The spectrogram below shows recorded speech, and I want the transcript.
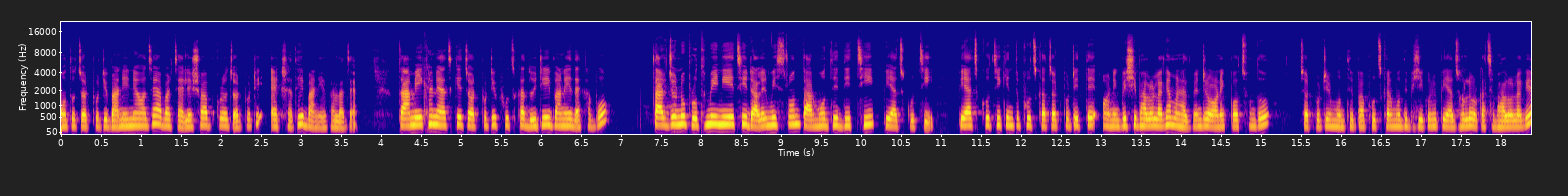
মতো চটপটি বানিয়ে নেওয়া যায়, আবার চাইলে সবগুলো চটপটি একসাথেই বানিয়ে ফেলা যায়। তো আমি এখানে আজকে চটপটি ফুচকা দুইটাই বানিয়ে দেখাবো। তার জন্য প্রথমেই নিয়েছি ডালের মিশ্রণ, তার মধ্যে দিচ্ছি পেঁয়াজ কুচি। পেঁয়াজ কুচি কিন্তু ফুচকা চটপটিতে অনেক বেশি ভালো লাগে। আমার হাজব্যান্ডের অনেক পছন্দ চটপটির মধ্যে বা ফুচকার মধ্যে বেশি করে পেঁয়াজ হলে ওর কাছে ভালো লাগে।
